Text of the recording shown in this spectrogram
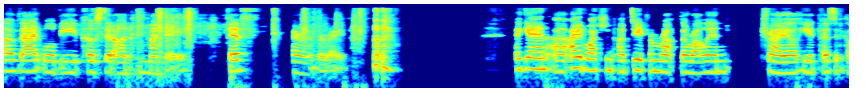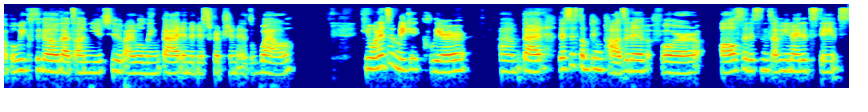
of that will be posted on Monday, if I remember right. Again, uh, I had watched an update from Ro- the Raland trial he had posted a couple weeks ago. That's on YouTube. I will link that in the description as well. He wanted to make it clear um, that this is something positive for all citizens of the United States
